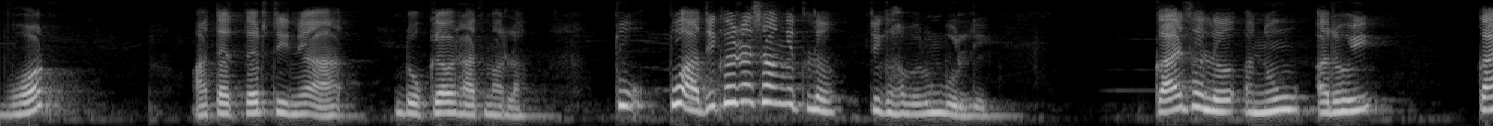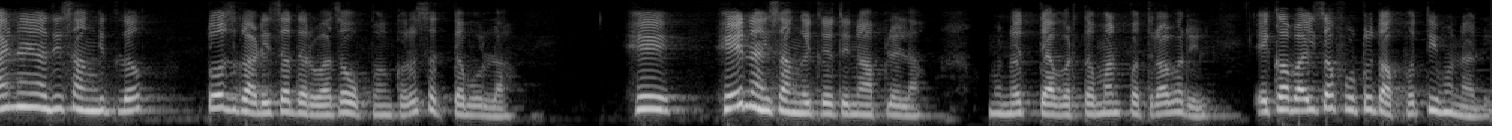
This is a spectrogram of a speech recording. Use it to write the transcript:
व्हॉट? आता तर तिने आ डोक्यावर हात मारला. तू तू आधी काय नाही सांगितलं? ती घाबरून बोलली. काय झालं अनु आरोही काय नाही आधी सांगितलं? तोच गाडीचा दरवाजा ओपन करत सत्या बोलला. हे हे नाही सांगितलं तिने आपल्याला. म्हणत त्या वर्तमानपत्रावरील एका बाईचा फोटो दाखवत ती म्हणाली.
